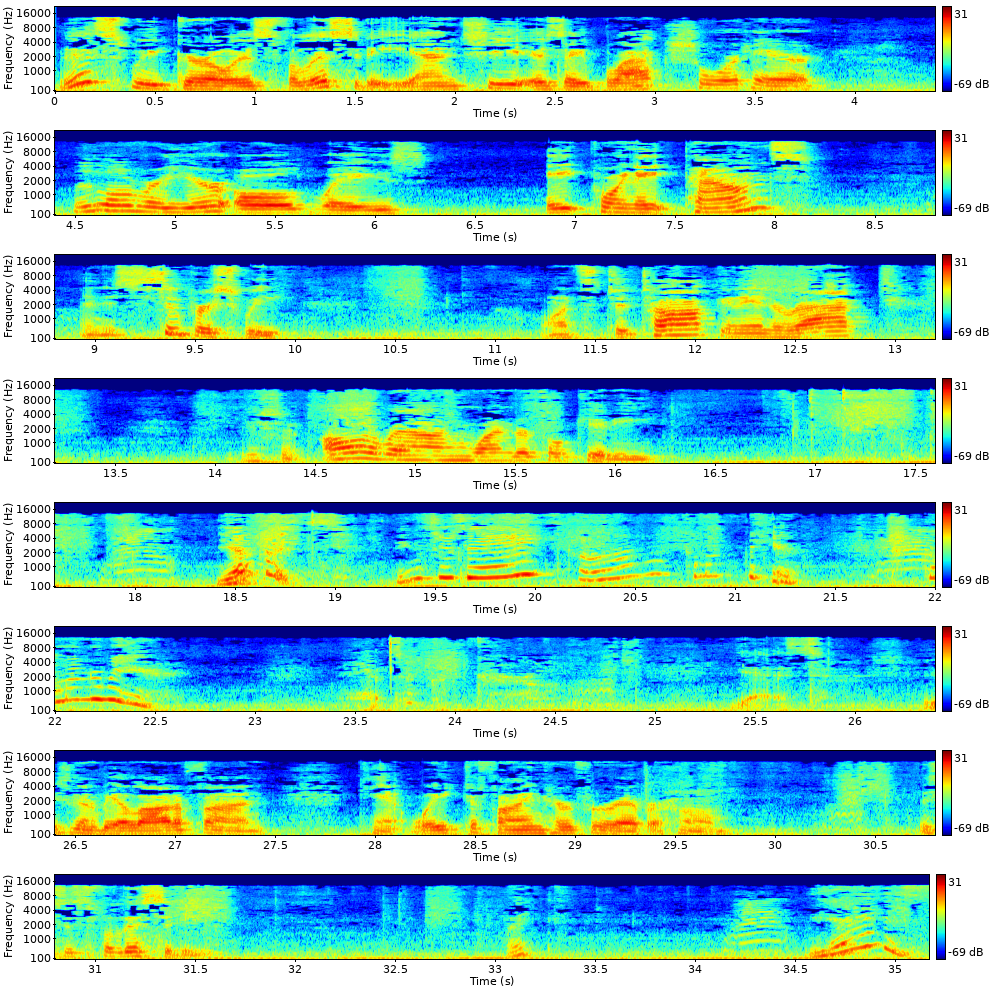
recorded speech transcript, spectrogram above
This sweet girl is Felicity, and she is a black short hair, a little over a year old, weighs 8.8 pounds, and is super sweet. Wants to talk and interact. She's an all-around wonderful kitty. Yes. Things you say? Come over here. Come on over here. That's a good girl. Yes. She's going to be a lot of fun. Can't wait to find her forever home. This is Felicity. What? Yes.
